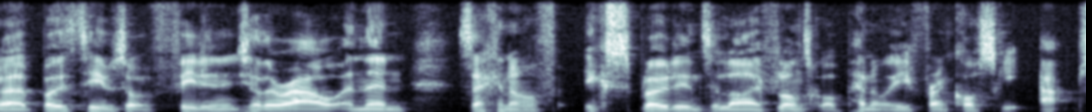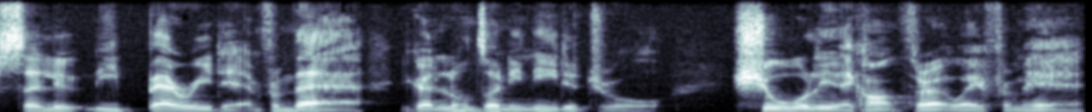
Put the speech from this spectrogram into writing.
Uh, both teams sort of feeding each other out, and then second half exploded into life. Lens got a penalty. Frankowski absolutely buried it, and from there you go. Lens only need a draw. Surely they can't throw it away from here.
